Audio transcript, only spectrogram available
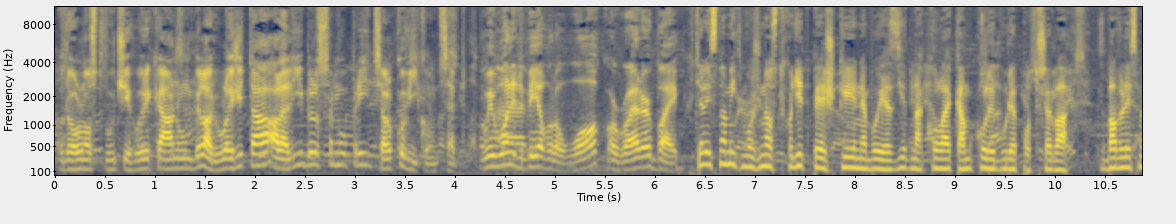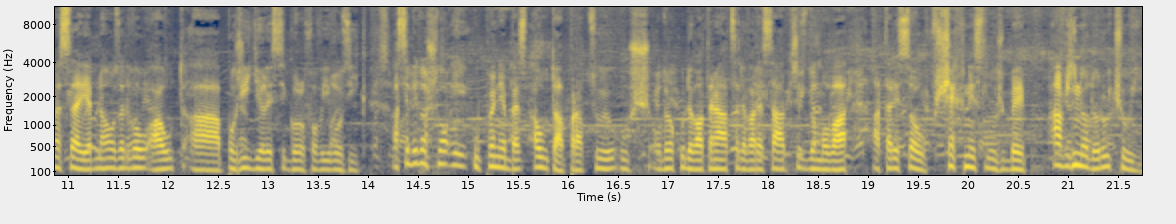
Odolnost vůči hurikánům byla důležitá, ale líbil se mu prý celkový koncept. Chtěli jsme mít možnost chodit pěšky nebo jezdit na kole kamkoliv bude potřeba. Zbavili jsme se jednoho ze dvou aut a pořídili si golfový vozík. Asi by to šlo i úplně bez auta. Pracuju už od roku 1993 z domova a tady jsou všechny služby a víno doručují.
